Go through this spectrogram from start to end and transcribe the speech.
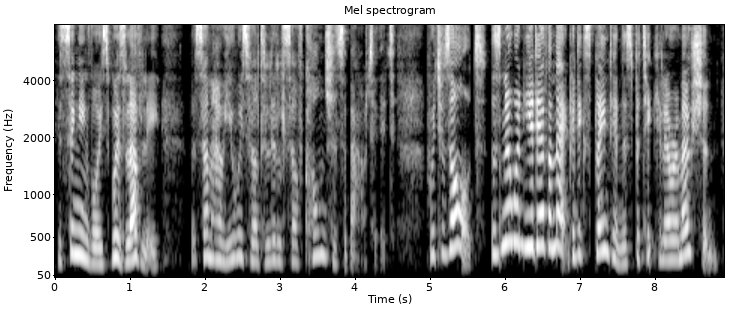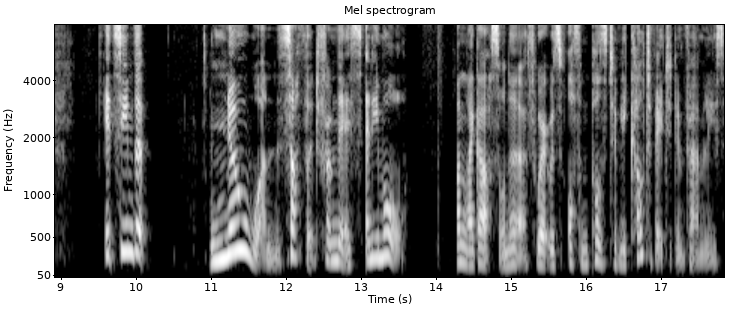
His singing voice was lovely, but somehow he always felt a little self conscious about it, which was odd, as no one he had ever met could explain to him this particular emotion. It seemed that no one suffered from this any more, unlike us on Earth, where it was often positively cultivated in families.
